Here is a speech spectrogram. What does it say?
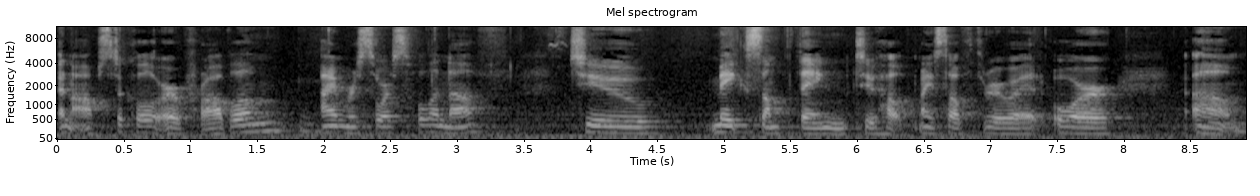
an obstacle or a problem, I'm resourceful enough to make something to help myself through it or um,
